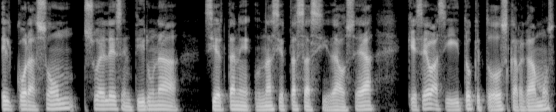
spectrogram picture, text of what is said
el corazón suele sentir una cierta, una cierta saciedad, o sea, que ese vacío que todos cargamos,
